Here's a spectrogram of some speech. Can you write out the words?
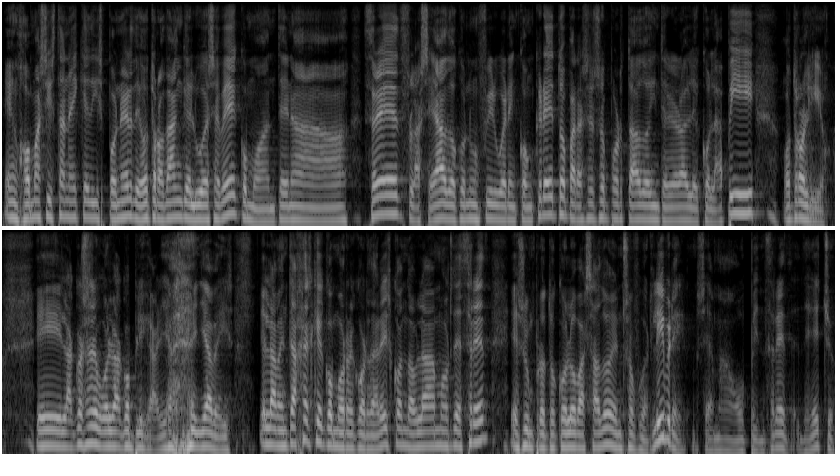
en Home Assistant hay que disponer de otro dangle USB como antena Thread, flasheado con un firmware en concreto para ser soportado integrable con la Pi, otro lío. Eh, la cosa se vuelve a complicar, ya veis. La ventaja es que como recordaréis cuando hablábamos de Thread, es un protocolo basado en software libre, se llama OpenThread, de hecho,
